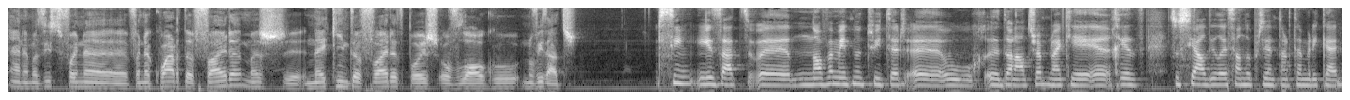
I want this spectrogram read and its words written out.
Ana, mas isso foi na, foi na quarta-feira, mas eh, na quinta-feira depois houve logo novidades. Sim, exato. Uh, novamente no Twitter, uh, o Donald Trump, não é, que é a rede social de eleição do presidente norte-americano,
